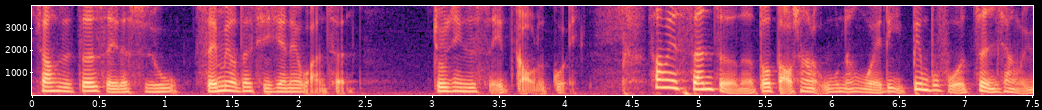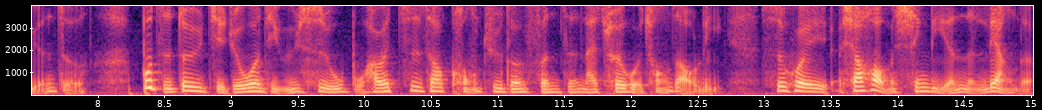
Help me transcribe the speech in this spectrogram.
像是这谁的失误，谁没有在期限内完成，究竟是谁搞的鬼？上面三者呢，都导向了无能为力，并不符合正向的原则。不止对于解决问题于事无补，还会制造恐惧跟纷争，来摧毁创造力，是会消耗我们心理的能量的。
